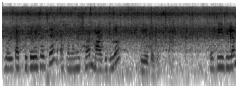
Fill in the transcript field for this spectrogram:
ঝোলটা ফুটে উঠেছে, এখন আমি সব মাছগুলো দিয়ে দেবো। তো দিয়ে দিলাম।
